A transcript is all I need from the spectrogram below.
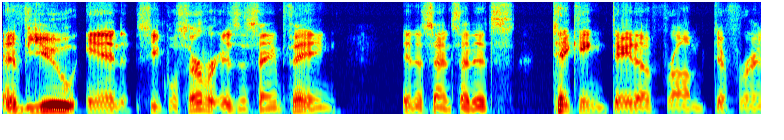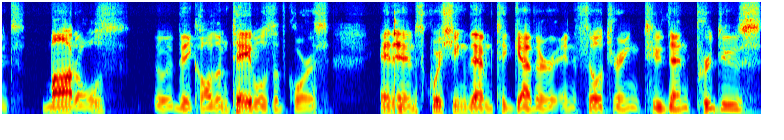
a view in SQL Server is the same thing in the sense that it's taking data from different models. Uh, they call them tables, of course, and then squishing them together and filtering to then produce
